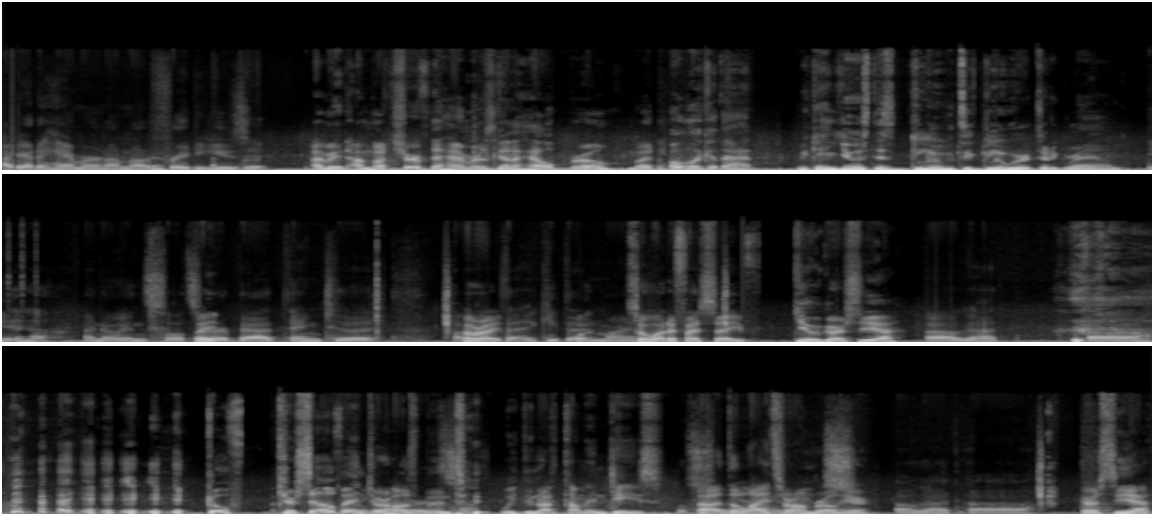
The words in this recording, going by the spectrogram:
I got a hammer and I'm not afraid to use it. I mean, I'm not sure if the hammer is gonna help, bro. But oh, look at that. We can use this glue to glue her to the ground. Yeah, I know insults Wait. are a bad thing to it. I'll All keep right. That, keep that in mind. So what if I say, "F- you, Garcia? Oh god. Uh, Go f yourself and your I husband. we do not come in peace. we'll Uh, the lights are on, bro. Here, Oh god. Uh, Garcia.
